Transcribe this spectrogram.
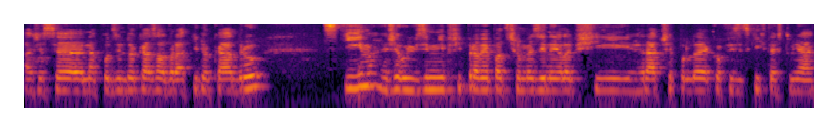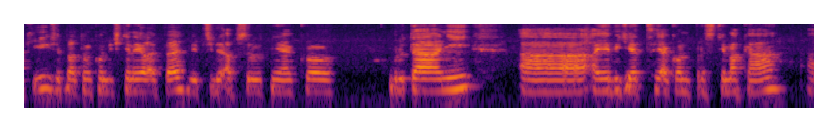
a že se na podzim dokázal vrátit do kádru, s tím, že už v zimní přípravě patřil mezi nejlepší hráče podle jako fyzických testů nějakých, že byl tom kondičně nejlépe, mi přijde absolutně jako brutální a, a je vidět, jak on prostě maká a,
